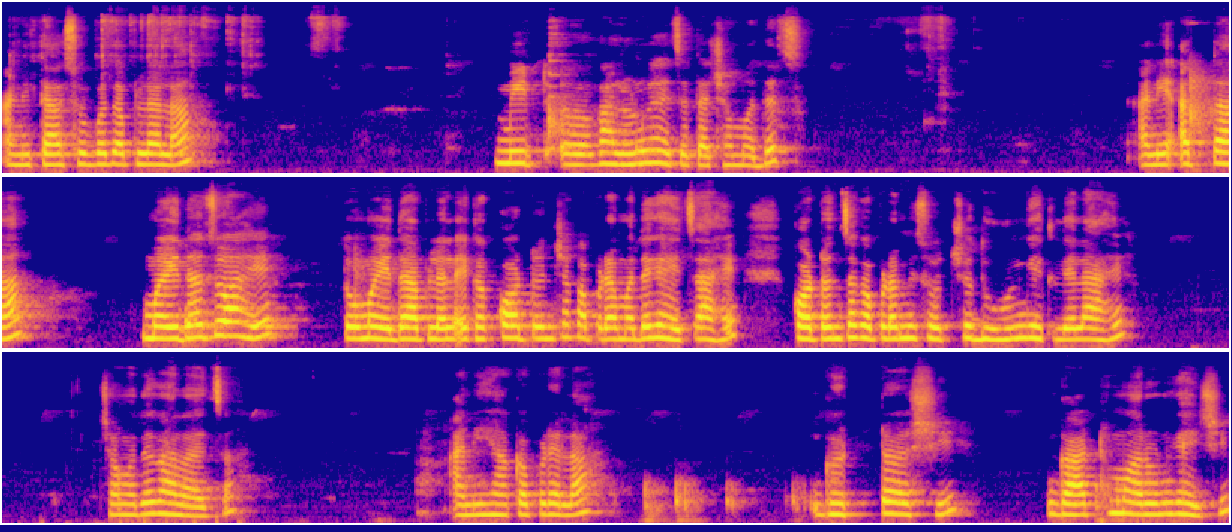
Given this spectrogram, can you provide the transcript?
आणि त्यासोबत आपल्याला मीठ घालून घ्यायचं त्याच्यामध्येच. आणि आत्ता मैदा जो आहे तो मैदा आपल्याला एका कॉटनच्या कपड्यामध्ये घ्यायचा आहे. कॉटनचा कपडा मी स्वच्छ धुवून घेतलेला आहे. त्याच्यामध्ये घालायचा. आणि ह्या कपड्याला घट्ट अशी गाठ मारून घ्यायची.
